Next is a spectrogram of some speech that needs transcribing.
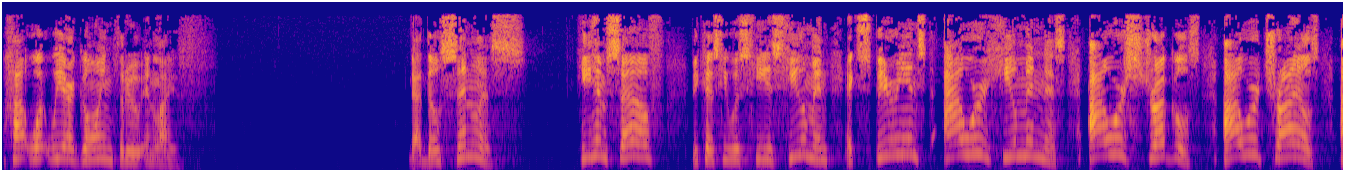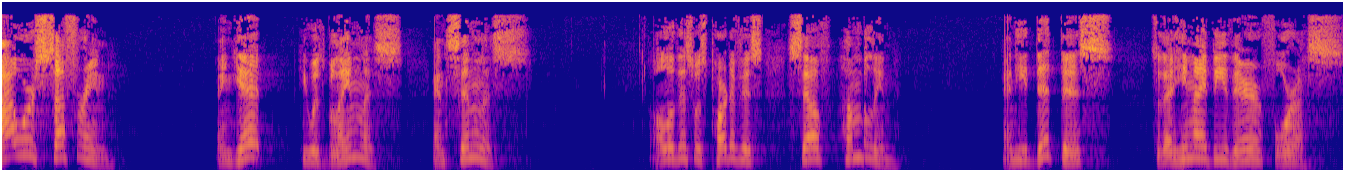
how, what we are going through in life. That though sinless, he himself, because he was, he is human, experienced our humanness, our struggles, our trials, our suffering. And yet, he was blameless and sinless. All of this was part of his self humbling. And he did this so that he might be there for us.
